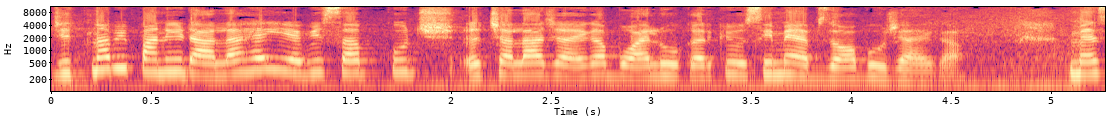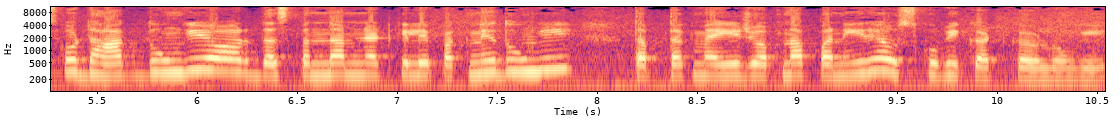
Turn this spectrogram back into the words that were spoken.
जितना भी पानी डाला है, ये भी सब कुछ चला जाएगा बॉयल होकर के उसी में एब्जॉर्ब हो जाएगा। मैं इसको ढाक दूँगी और 10-15 मिनट के लिए पकने दूँगी। तब तक मैं ये जो अपना पनीर है, उसको भी कट कर लूँगी।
